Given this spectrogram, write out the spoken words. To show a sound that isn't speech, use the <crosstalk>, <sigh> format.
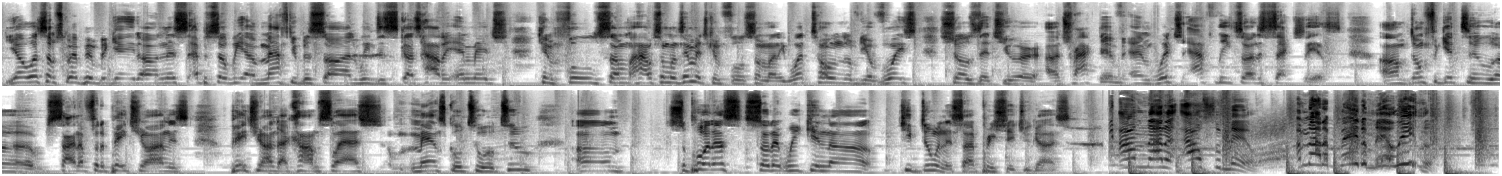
Yo, what's up, Square Brigade? On this episode, we have Matthew Broussard. We discuss how the image can fool some, how someone's image can fool somebody. What tone of your voice shows that you're attractive, and which athletes are the sexiest. Um, don't forget to uh, sign up for the Patreon. It's patreon.com/slash manschool202. Um, support us so that we can uh, keep doing this. I appreciate you guys. I'm not an alpha male. I'm not a beta male either.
